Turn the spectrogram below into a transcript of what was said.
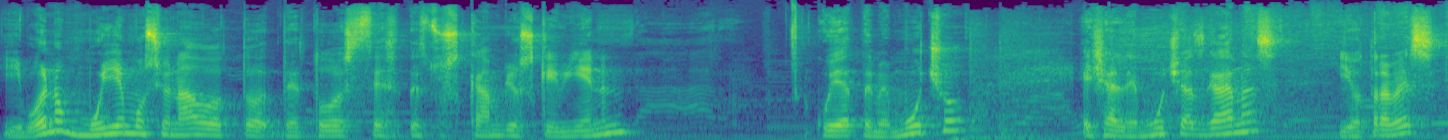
Y bueno, muy emocionado de todos este, estos cambios que vienen. Cuídateme mucho, échale muchas ganas y otra vez,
